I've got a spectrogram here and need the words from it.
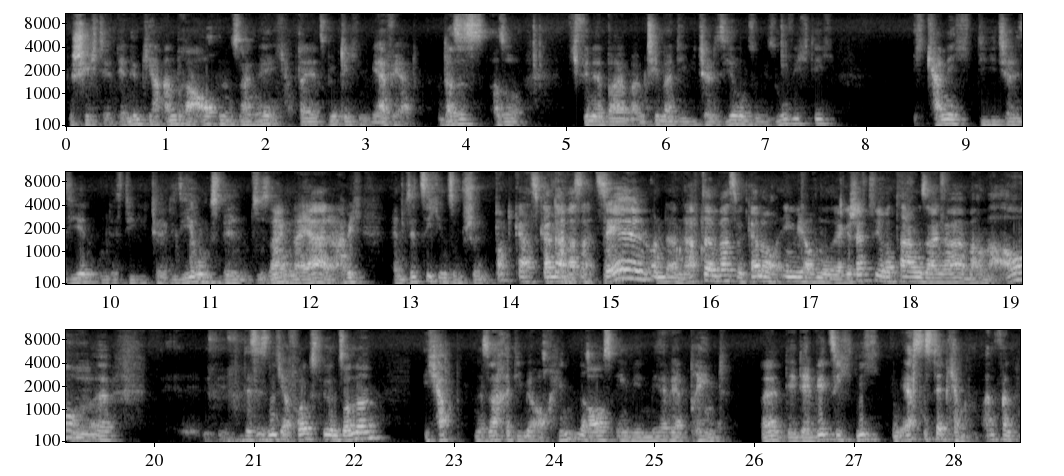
Geschichte. Der nimmt ja andere auch und sagt, nee, ich habe da jetzt wirklich einen Mehrwert. Und das ist also ich finde bei, beim Thema Digitalisierung sowieso wichtig. Ich kann nicht digitalisieren um des Digitalisierungswillen, um zu sagen, mhm. naja, da habe ich, dann sitze ich in so einem schönen Podcast, kann da was erzählen und dann habt ihr was und kann auch irgendwie auf einer Geschäftsführertagung sagen, ah, machen wir auch. Mhm. Äh, das ist nicht erfolgsführend, sondern ich habe eine Sache, die mir auch hinten raus irgendwie einen Mehrwert bringt. Ne, der, der wird sich nicht im ersten Step, ich habe am Anfang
